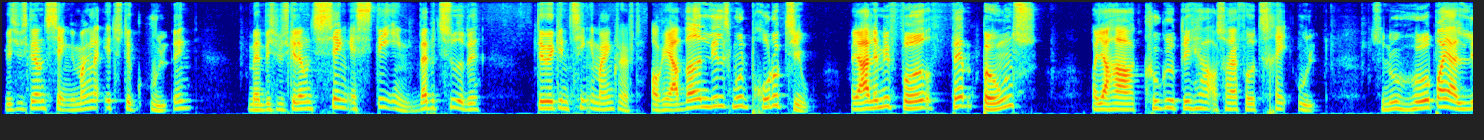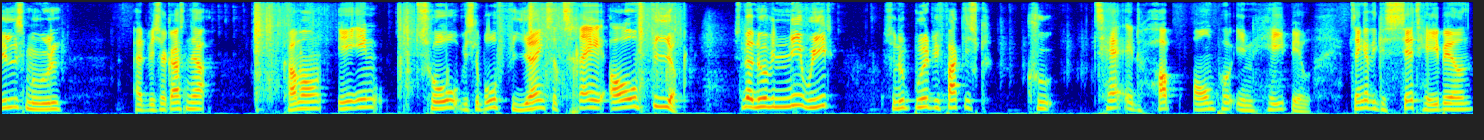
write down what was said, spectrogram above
hvis vi skal lave en seng, vi mangler et stykke uld, ikke? Men hvis vi skal lave en seng af sten, hvad betyder det? Det er jo ikke en ting i Minecraft. Okay, jeg har været en lille smule produktiv. Og jeg har nemlig fået 5 bones. Og jeg har kukket det her, og så har jeg fået tre uld. Så nu håber jeg en lille smule, at hvis jeg gør sådan her. Come on. 1, 2. Vi skal bruge 4, ikke? Så 3 og 4. Sådan der, nu har vi 9 wheat. Så nu burde vi faktisk kunne tage et hop ovenpå en haybale. Jeg tænker, vi kan sætte haybalen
